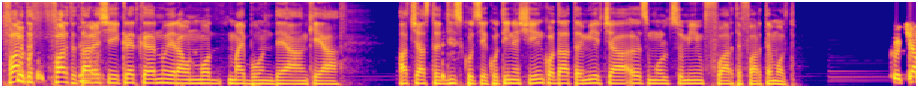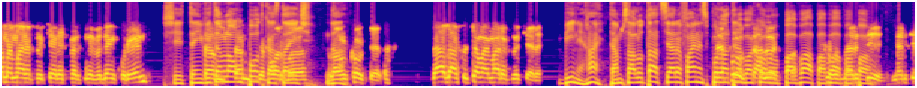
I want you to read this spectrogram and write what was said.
foarte, foarte tare și cred că nu era un mod mai bun de a încheia această discuție cu tine și încă o dată, Mircea, îți mulțumim foarte, foarte mult. Cu cea mai mare plăcere, sper să ne vedem curând. Și te invităm la un podcast aici. La da. un cocktail. Da, da, cu cea mai mare plăcere. Bine, hai, te-am salutat, seară faină, spor la treabă acolo. Pa, pa, pa, pa, pa, pa. Mersi, mersi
